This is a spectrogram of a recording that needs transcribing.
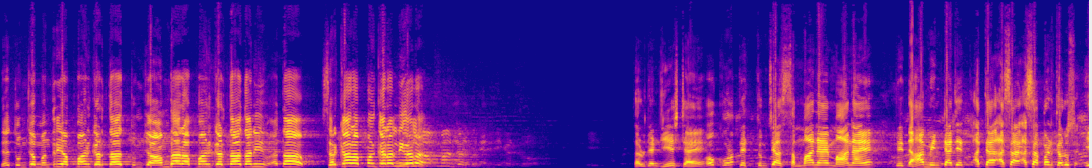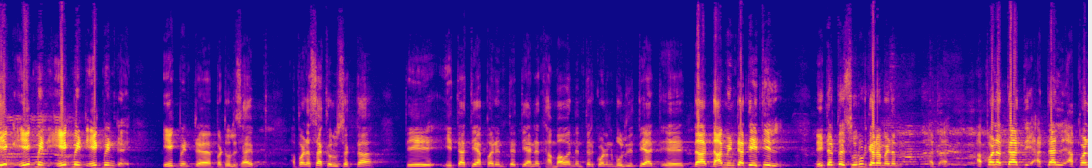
ते तुमचे मंत्री अपमान करतात तुमचे आमदार अपमान करतात आणि आता सरकार अपमान करायला निघाला? सर्वजण ज्येष्ठ अहो, आहे कोणा- ते तुमचा सन्मान आहे मान आहे. ते दहा मिनिटाचे आता असा असं आपण करू श- एक एक मिनिट एक मिनिट एक मिनिट. एक मिनिट अ, पटोले साहेब आपण असा करू शकता ते येतात त्यापर्यंत त्यानं थांबावं नंतर कोणाला बोलू दे. ते दहा दहा मिनटात येतील. नाही तर ते सुरू करा मॅडम. आता आपण आता आता आपण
